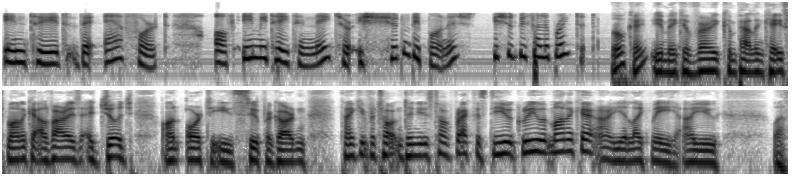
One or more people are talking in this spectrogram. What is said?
into it the effort of imitating nature, it shouldn't be punished it should be celebrated. Okay, you make a very compelling case. Monica Alvarez, a judge on RTE's Supergarden. Thank you for talking to Newstalk Breakfast. Do you agree with Monica? Or are you like me? Are you well,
